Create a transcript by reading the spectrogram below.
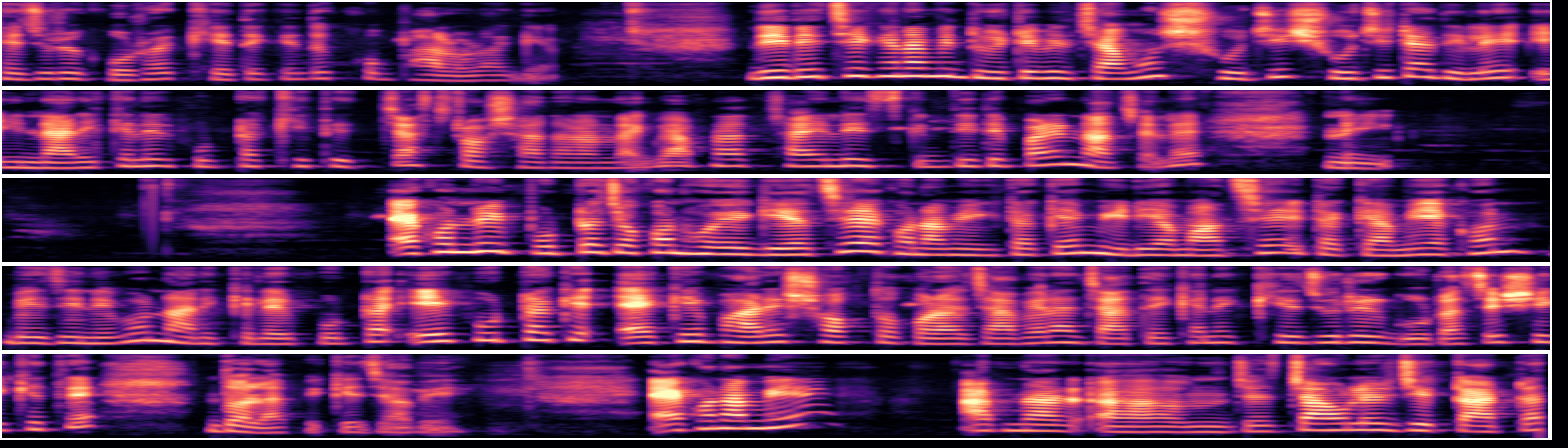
খেজুরের গুড় হয়, খেতে কিন্তু খুব ভালো লাগে। দিয়ে দিচ্ছি এখানে আমি দুই টেবিল চামচ সুজি। সুজিটা দিলে এই নারিকেলের পুরটা খেতে জাস্ট অসাধারণ লাগবে। আপনারা চাইলে স্কিপ দিতে পারেন, না চাইলে নেই। এখন এই পুরটা যখন হয়ে গিয়েছে, এখন আমি এটাকে মিডিয়াম আছে, এটাকে আমি এখন ভেজে নেব নারিকেলের পুরটা। এই পুরটাকে একেবারে শক্ত করা যাবে না, যাতে এখানে খেজুরের গুড় আছে, সেক্ষেত্রে দলা পেকে যাবে। এখন আমি আপনার যে চাউলের যে কাঠটা,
